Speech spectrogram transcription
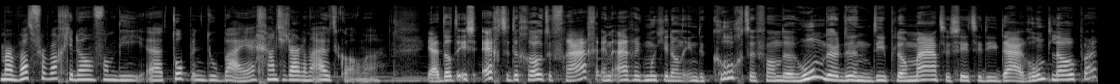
Maar wat verwacht je dan van die uh, top in Dubai? Gaan ze daar dan uitkomen? Ja, dat is echt de grote vraag. En eigenlijk moet je dan in de krochten van de honderden diplomaten zitten die daar rondlopen.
